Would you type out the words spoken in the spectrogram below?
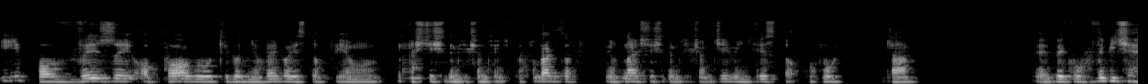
i powyżej oporu tygodniowego jest to 15,79. Proszę bardzo, 15,79 jest to opór dla y, byków. Wybicie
